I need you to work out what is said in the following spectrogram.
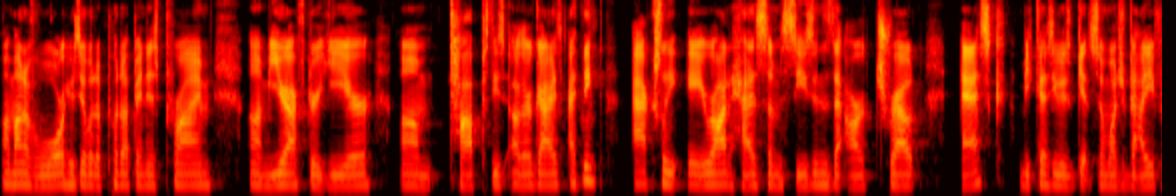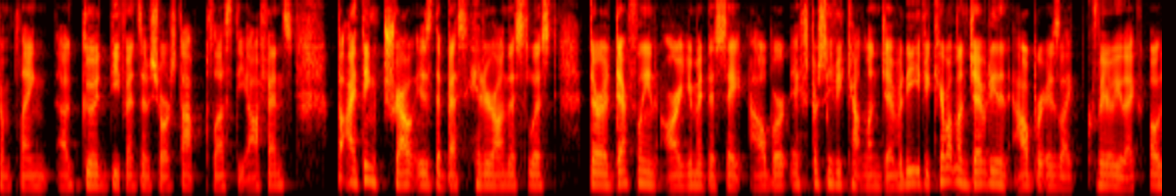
amount of WAR he was able to put up in his prime, um, year after year, um, tops these other guys. I think actually A Rod has some seasons that are Trout esque because he was get so much value from playing a good defensive shortstop plus the offense. But I think Trout is the best hitter on this list. There are definitely an argument to say Albert, especially if you count longevity. If you care about longevity, then Albert is like clearly like, oh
